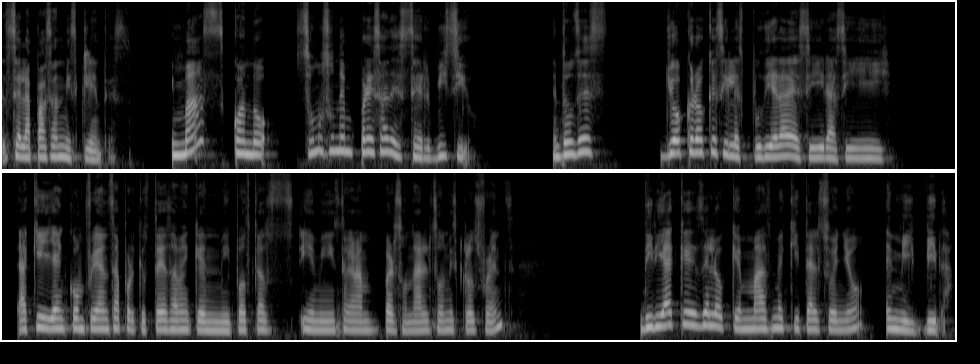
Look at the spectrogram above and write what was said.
se la pasan mis clientes. Y más cuando somos una empresa de servicio. Entonces, yo creo que si les pudiera decir así, aquí ya en confianza, porque ustedes saben que en mi podcast y en mi Instagram personal son mis close friends, diría que es de lo que más me quita el sueño en mi vida.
